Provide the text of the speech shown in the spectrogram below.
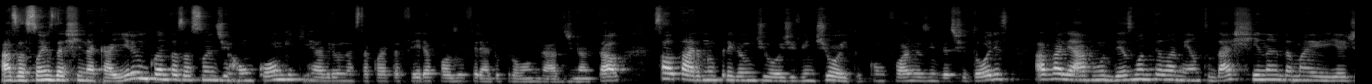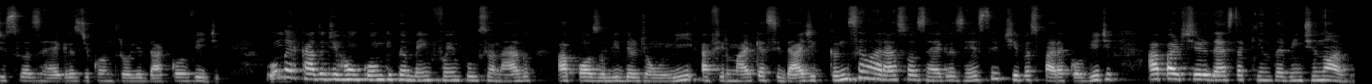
As ações da China caíram, enquanto as ações de Hong Kong, que reabriu nesta quarta-feira após o feriado prolongado de Natal, saltaram no pregão de hoje 28, conforme os investidores avaliavam o desmantelamento da China da maioria de suas regras de controle da Covid. O mercado de Hong Kong também foi impulsionado após o líder John Lee afirmar que a cidade cancelará suas regras restritivas para a Covid a partir desta quinta 29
